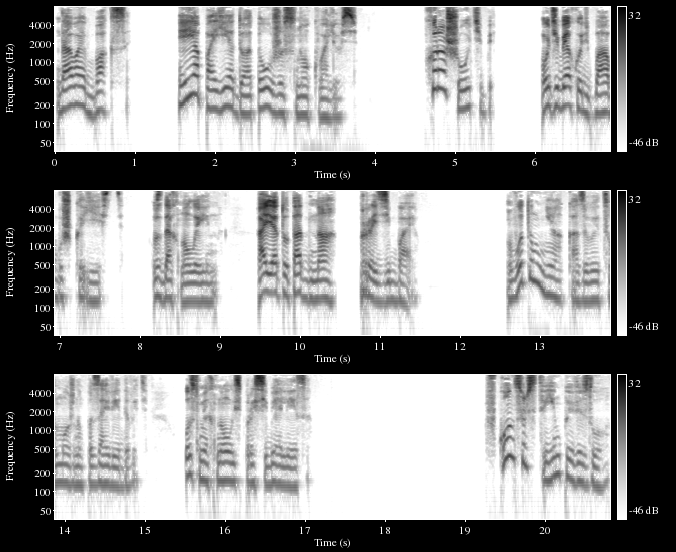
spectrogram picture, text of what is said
давай баксы. И я поеду, а то уже с ног валюсь». «Хорошо тебе. У тебя хоть бабушка есть», — вздохнула Инна. «А я тут одна прозябаю». Вот и мне, оказывается, можно позавидовать, усмехнулась про себя Лиза. В консульстве им повезло.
